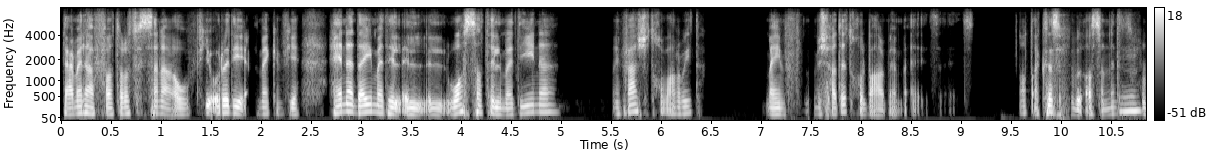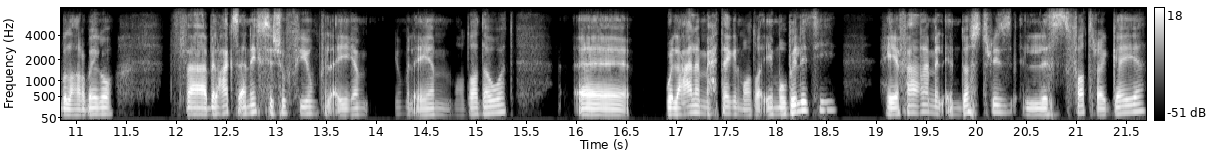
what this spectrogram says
تعملها في فترات في السنة أو في already أماكن فيها. هنا دايما ال ال ال وسط المدينة ما ينفعش تدخل بعربيتك. ما ينف... مش هتدخل بعربية. not accessible أصلا إن أنت مم. تدخل بالعربية جوه. فبالعكس أنا نفسي أشوف في يوم في الأيام يوم من الأيام الموضوع دوت. آه والعالم محتاج الموضوع. إيه mobility هي فعلا من ال industries اللي الفترة الجاية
